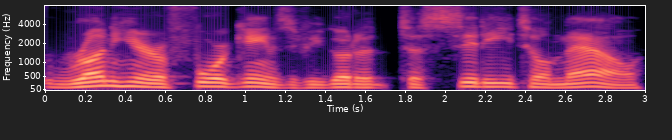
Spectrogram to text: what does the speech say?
run here of four games. If you go to, to City till now,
